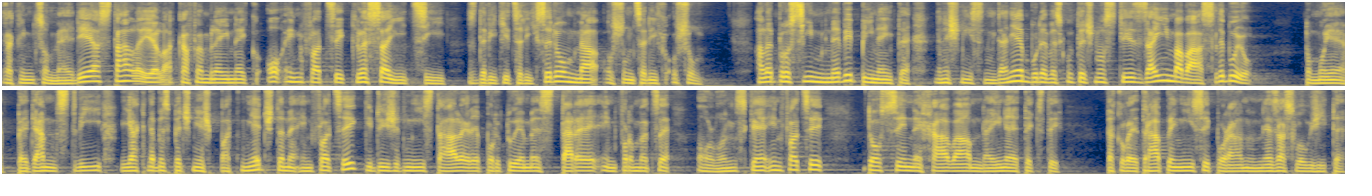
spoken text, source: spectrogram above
zatímco média stále jela kafemlejnek o inflaci klesající z 9,7 na 8,8. Ale prosím, nevypínejte, dnešní snídaně bude ve skutečnosti zajímavá, slibuju. To moje pedantství, jak nebezpečně špatně čteme inflaci, když v ní stále reportujeme staré informace o loňské inflaci, to si nechávám na jiné texty. Takové trápení si po ránu nezasloužíte,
